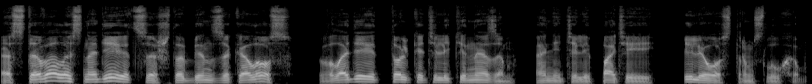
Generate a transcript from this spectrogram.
Оставалось надеяться, что бензоколос владеет только телекинезом, а не телепатией или острым слухом.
